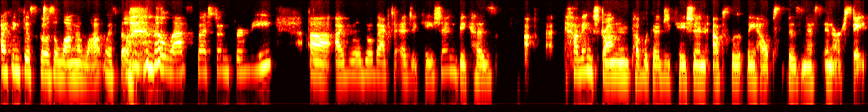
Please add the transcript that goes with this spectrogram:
I think this goes along a lot with the, the last question for me. Uh, I will go back to education because having strong public education absolutely helps business in our state.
